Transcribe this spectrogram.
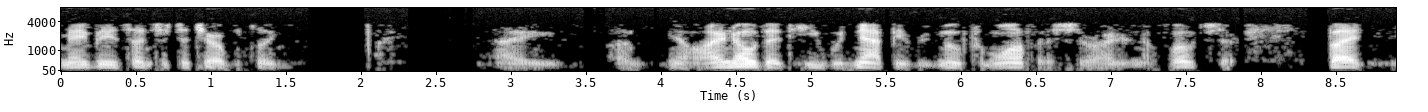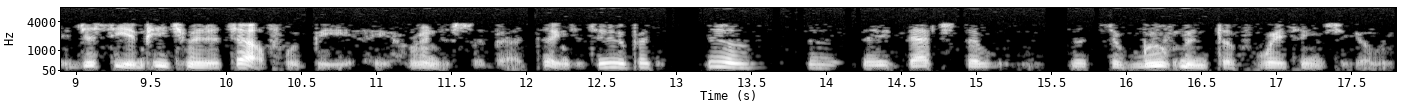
maybe it's not such a terrible thing. I, um, you know, I know that he would not be removed from office. There aren't enough votes there. But just the impeachment itself would be a horrendously bad thing to do. But you know, uh, they, that's the that's the movement of way things are going.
